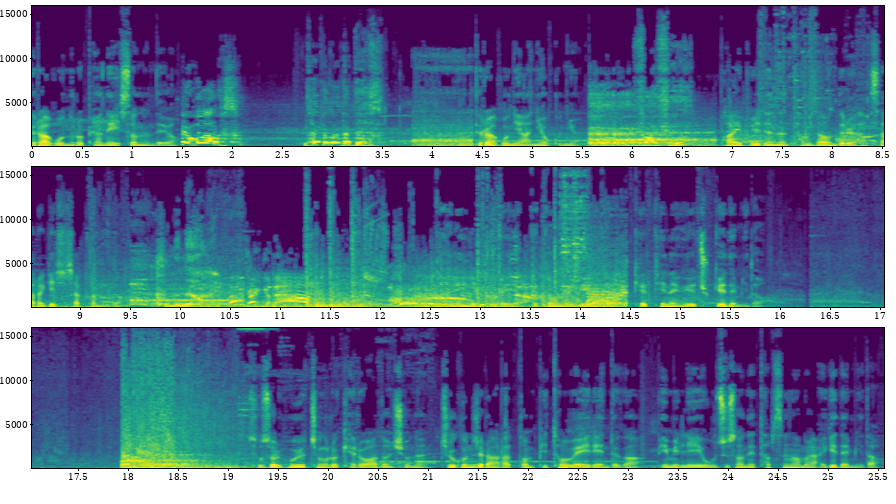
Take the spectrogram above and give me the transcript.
드라곤으로 변해 있었는데요. 드라곤이 아니었군요. 파이필드는 탐사원들을 학살하기 시작합니다. 다행히 불에 약했던 외계인은 캡틴에 의해 죽게 됩니다. 수술 후유증으로 괴로워하던 쇼는 죽은 줄 알았던 피터 웨이랜드가 비밀리에 우주선에 탑승함을 알게 됩니다.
